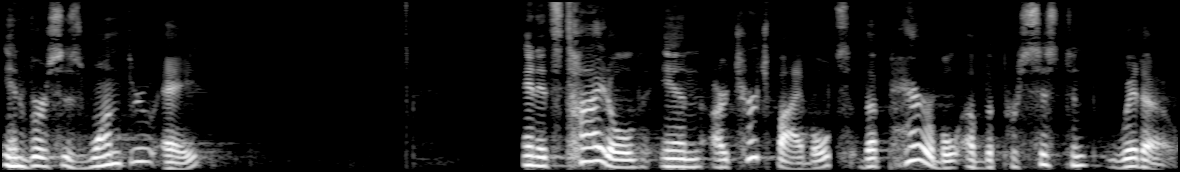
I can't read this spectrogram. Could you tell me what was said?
in verses 1 through 8. And it's titled in our church Bibles, The Parable of the Persistent Widow.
